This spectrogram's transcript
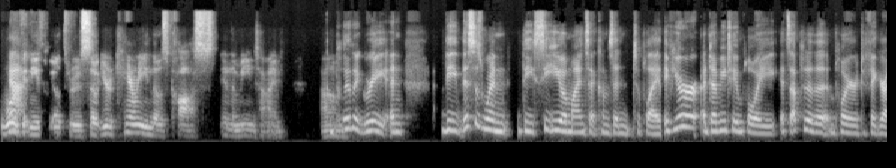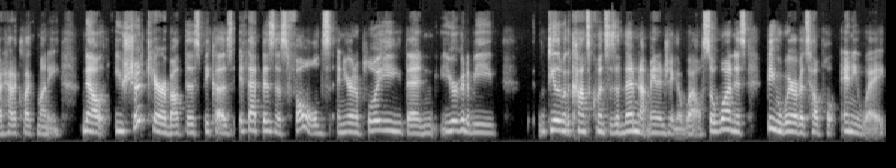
work yeah. it needs to go through. So you're carrying those costs in the meantime. Um, Completely agree. And the this is when the CEO mindset comes into play. If you're a W two employee, it's up to the employer to figure out how to collect money. Now, you should care about this because if that business folds and you're an employee, then you're going to be dealing with the consequences of them not managing it well. So one is being aware of it's helpful anyway.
